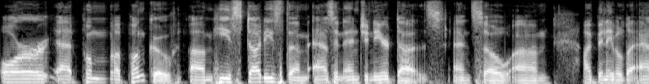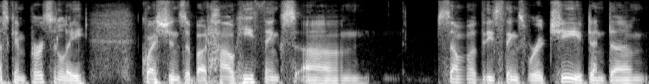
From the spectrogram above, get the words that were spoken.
or at Pumapunku, um, he studies them as an engineer does. And so um, I've been able to ask him personally questions about how he thinks um, some of these things were achieved. And um,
